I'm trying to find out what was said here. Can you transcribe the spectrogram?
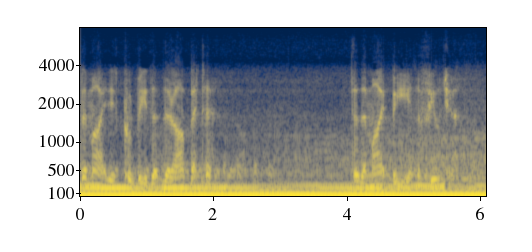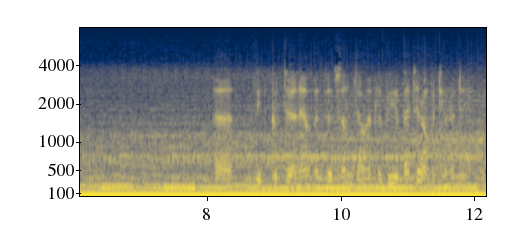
there might, it could be that there are better, that there might be in the future. Uh, it could turn out that at some time there'd be a better opportunity.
